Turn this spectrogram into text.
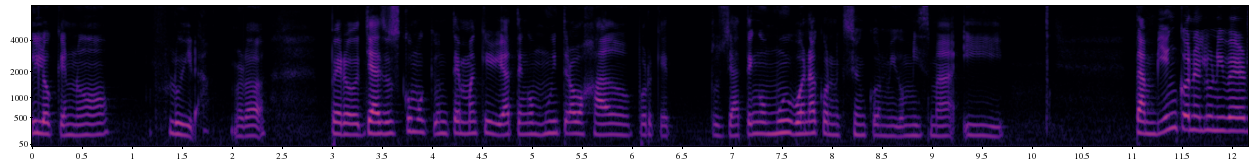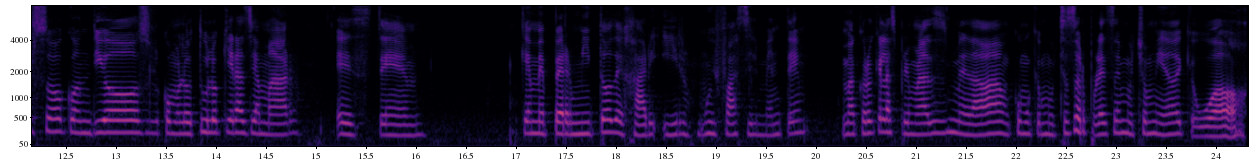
y lo que no fluirá, ¿verdad? Pero ya eso es como que un tema que yo ya tengo muy trabajado porque pues ya tengo muy buena conexión conmigo misma y también con el universo, con Dios, como lo tú lo quieras llamar, este que me permito dejar ir muy fácilmente. Me acuerdo que las primeras veces me daba como que mucha sorpresa y mucho miedo de que, wow,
